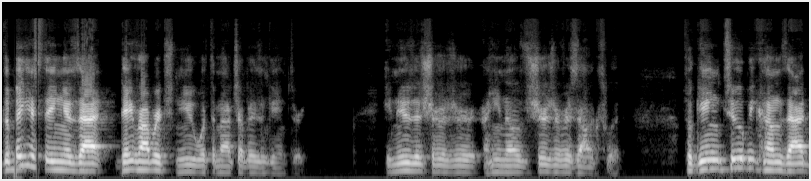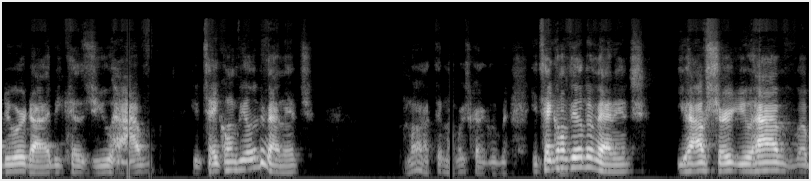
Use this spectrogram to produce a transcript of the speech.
the biggest thing is that Dave Roberts knew what the matchup is in Game Three. He knew that Scherzer, he knows Scherzer versus Alex Wood. So Game Two becomes that do or die because you have you take home field advantage. Well, I think my voice cracked a little bit. You take home field advantage. You have shirt. You have a,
